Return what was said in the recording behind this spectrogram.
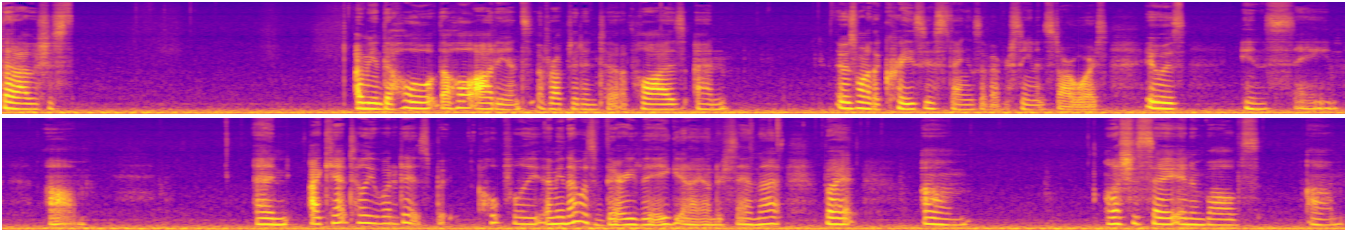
that I was just I mean the whole the whole audience erupted into applause and it was one of the craziest things I've ever seen in Star Wars. It was insane. Um, and I can't tell you what it is, but hopefully, I mean, that was very vague, and I understand that, but um, let's just say it involves um,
